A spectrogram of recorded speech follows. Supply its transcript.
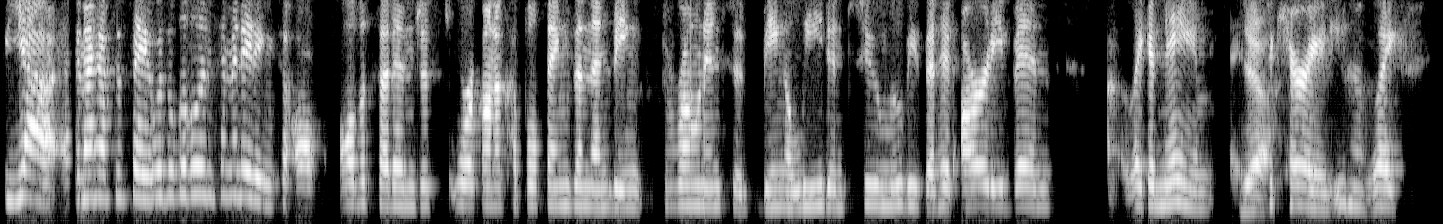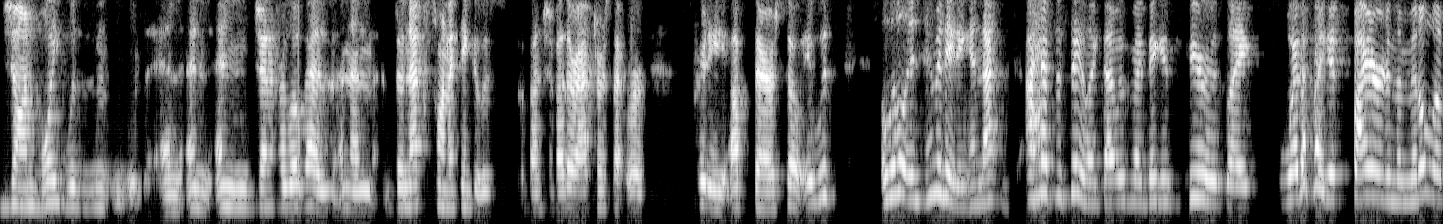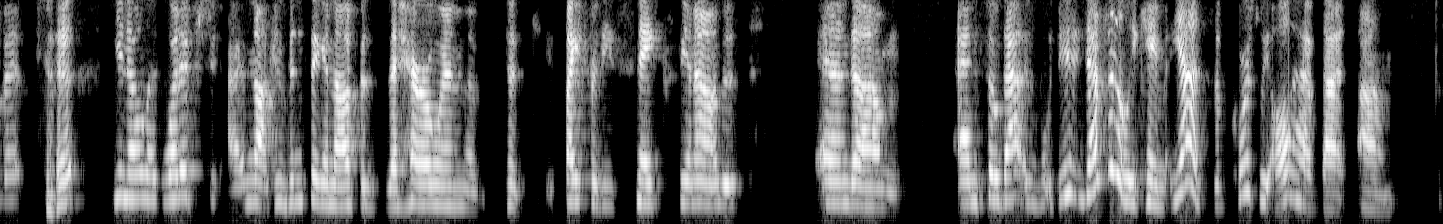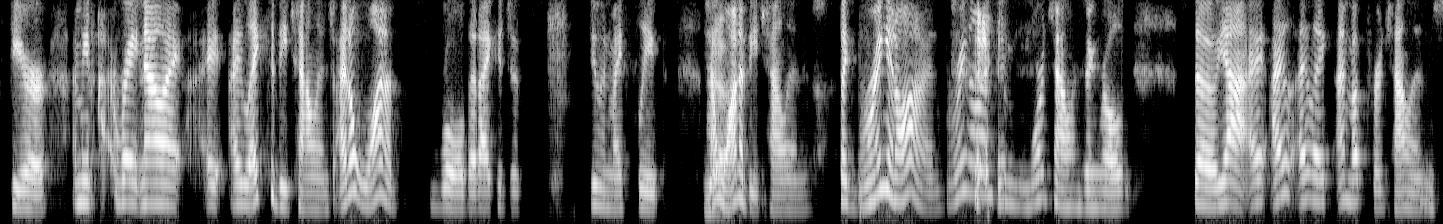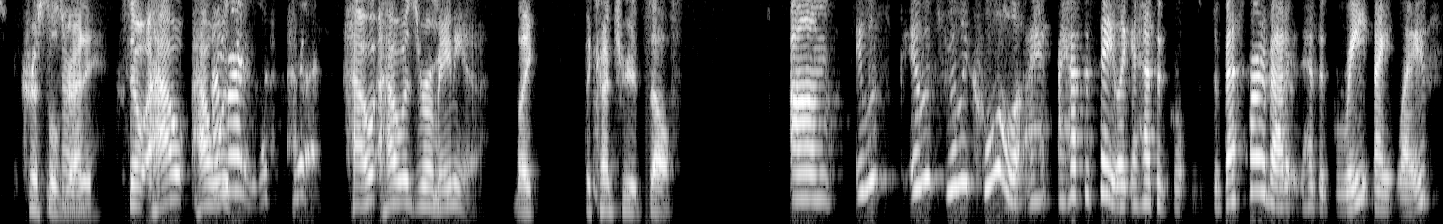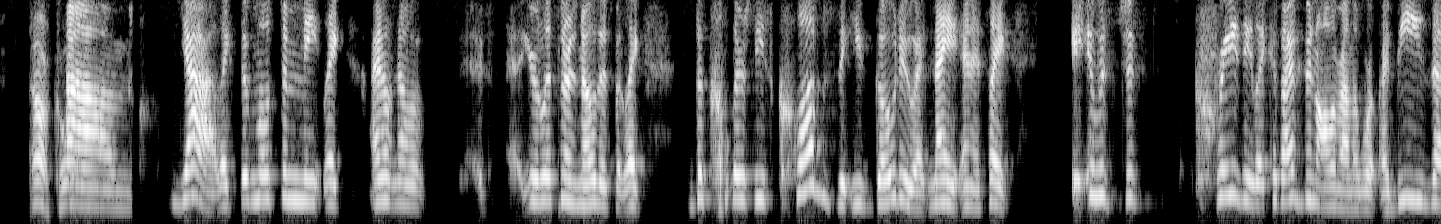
Yeah, and I have to say it was a little intimidating to all all of a sudden just work on a couple things and then being thrown into being a lead in two movies that had already been uh, like a name Yeah. to carry. You know, like Jon Voight was and and and Jennifer Lopez, and then the next one I think it was a bunch of other actors that were pretty up there. So it was a little intimidating, and that I have to say, like that was my biggest fear is like, what if I get fired in the middle of it? you know, like what if she, I'm not convincing enough as the heroine of to fight for these snakes, you know, this, and um, and so that it definitely came. Yes, of course, we all have that um, fear. I mean, right now, I, I I like to be challenged. I don't want a role that I could just do in my sleep. Yeah. I want to be challenged. It's like bring it on, bring on some more challenging roles. So yeah, I, I I like I'm up for a challenge. Crystal's So- ready. So how how I'm was ready. Let's do it. how how was Romania? Like the country itself? Um, it was it was really cool. I I have to say, like it has a the best part about it, it has a great nightlife. Oh, cool. Um, yeah, like the most amazing. Like I don't know if your listeners know this, but like the there's these clubs that you go to at night, and it's like it, it was just crazy. Like because I've been all around the world, Ibiza,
